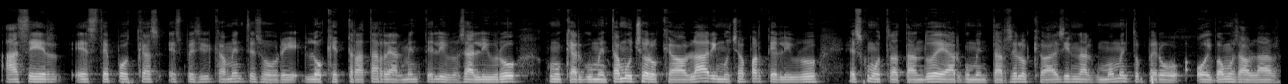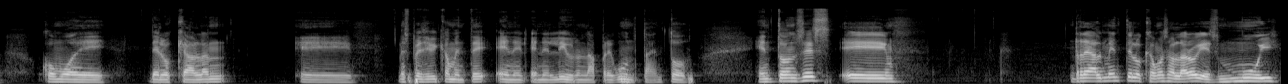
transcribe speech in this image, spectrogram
hacer este podcast específicamente sobre lo que trata realmente el libro. O sea, el libro como que argumenta mucho de lo que va a hablar y mucha parte del libro es como tratando de argumentarse lo que va a decir en algún momento, pero hoy vamos a hablar como de, de lo que hablan eh, específicamente en el, en el libro, en la pregunta, en todo. Entonces, eh, realmente lo que vamos a hablar hoy es muy,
